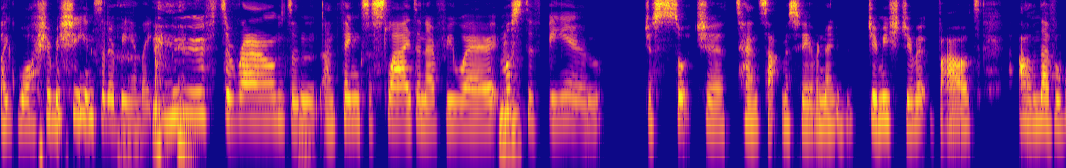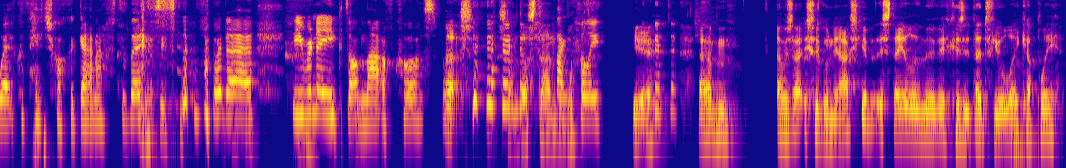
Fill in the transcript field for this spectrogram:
like washer machines that are being like moved around and, and things are sliding everywhere. It Mhm. must have been just such a tense atmosphere. And then Jimmy Stewart vowed, I'll never work with Hitchcock again after this. but uh, he reneged on that, of course. But That's, that's understandable. thankfully. yeah. Um, I was actually going to ask you about the style of the movie because it did feel like a play.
